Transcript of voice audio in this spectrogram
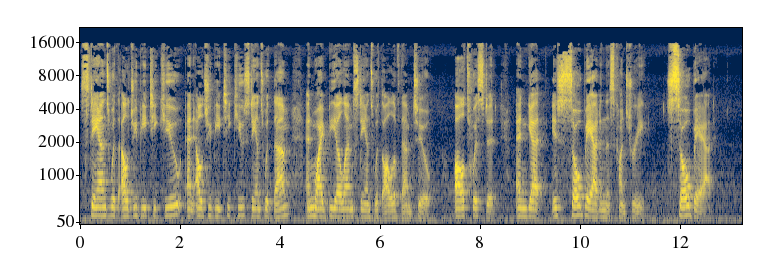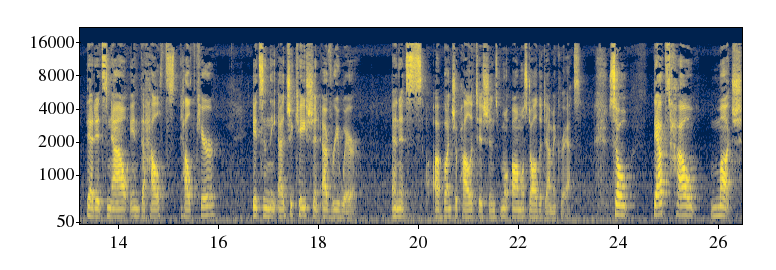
stands with LGBTQ and LGBTQ stands with them and why BLM stands with all of them too. All twisted and yet is so bad in this country, so bad that it's now in the health healthcare, it's in the education everywhere. And it's a bunch of politicians, almost all the Democrats. So that's how much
